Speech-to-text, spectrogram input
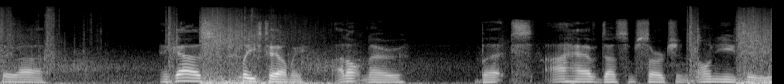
So, uh, and guys, please tell me, I don't know, but I have done some searching on YouTube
